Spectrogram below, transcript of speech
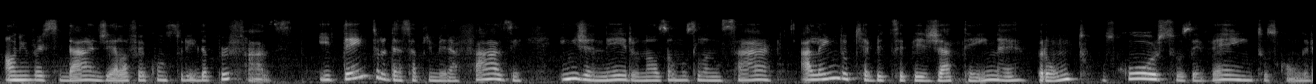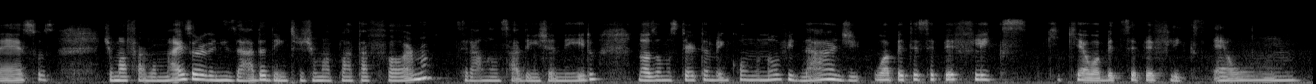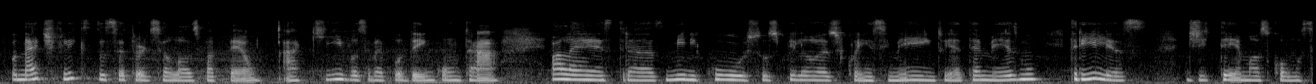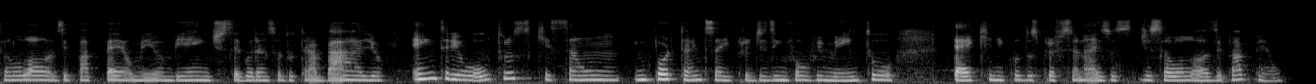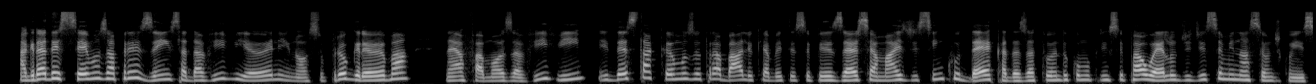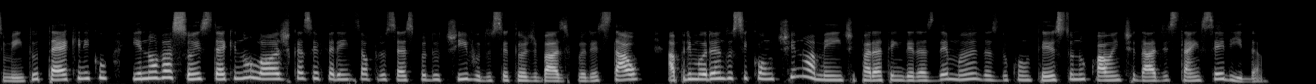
A universidade ela foi construída por fases. E dentro dessa primeira fase, em janeiro, nós vamos lançar, além do que a BTCP já tem, né, pronto, os cursos, eventos, congressos, de uma forma mais organizada dentro de uma plataforma será lançado em janeiro. Nós vamos ter também como novidade o ABTCP Flix. O que, que é o ABTCP Flix? É um o Netflix do setor de celulose e papel. Aqui você vai poder encontrar palestras, mini cursos, pílulas de conhecimento e até mesmo trilhas de temas como celulose, papel, meio ambiente, segurança do trabalho, entre outros que são importantes aí para o desenvolvimento técnico dos profissionais de celulose e papel. Agradecemos a presença da Viviane em nosso programa né, a famosa Vivi, e destacamos o trabalho que a BTCP exerce há mais de cinco décadas, atuando como principal elo de disseminação de conhecimento técnico e inovações tecnológicas referentes ao processo produtivo do setor de base florestal, aprimorando-se continuamente para atender às demandas do contexto no qual a entidade está inserida.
